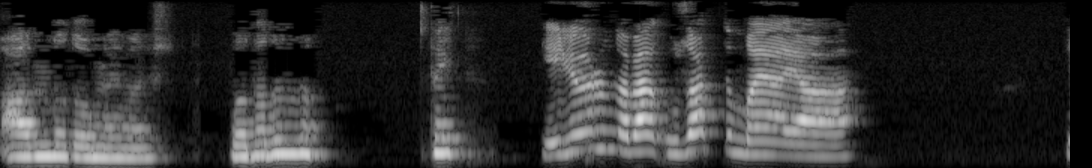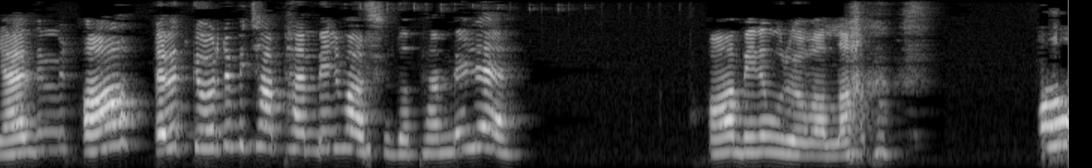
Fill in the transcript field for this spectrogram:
Anında doğmaya başladı. Doda doda. Spek. Geliyorum da ben uzaktım baya ya. Geldim mi? Aa evet gördüm bir tane pembeli var şurada pembeli. Aa beni vuruyor valla. Aa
